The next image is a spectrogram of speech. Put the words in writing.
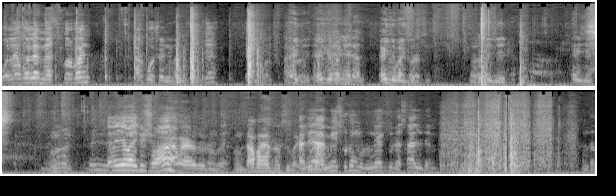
বলে বলে ম্যাচ করবেন আর পয়সা নিবেন। এই যে এই যে। ভাই এই যে এই যে এই যে। ভাই দুশো হ্যাঁ? ডাবায় ধরছি ভাই। খালি আমি ছোট মোটো এক দুটা চাল দেন কোনটা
